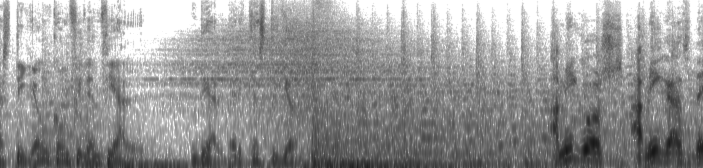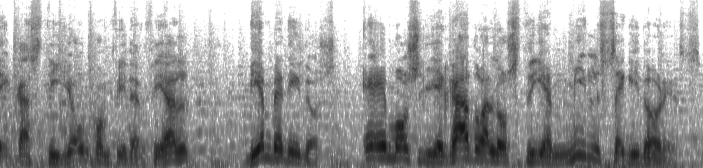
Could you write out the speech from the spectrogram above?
Castillón Confidencial, de Albert Castillón. Amigos, amigas de Castillón Confidencial, bienvenidos. Hemos llegado a los 100.000 seguidores.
